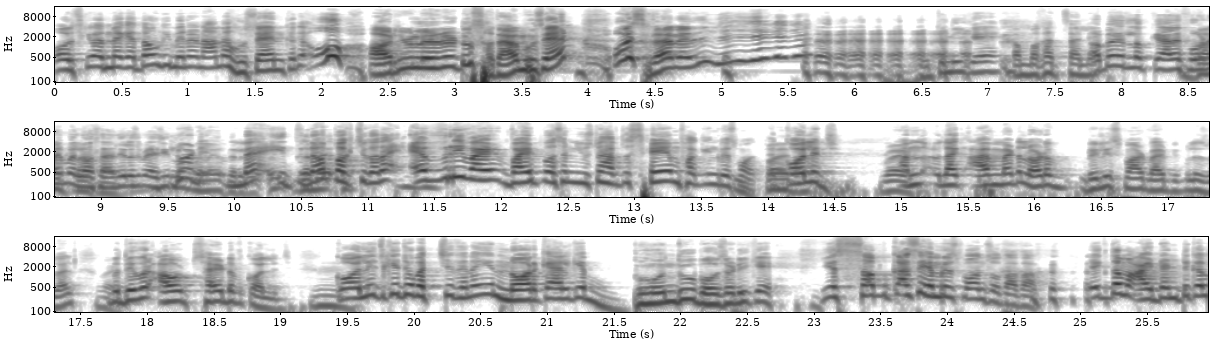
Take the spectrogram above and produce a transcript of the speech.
और उसके बाद मैं कहता हूँ कि मेरा नाम है हुसैन। कहते ओ are you related to Saddam Hussein oh Saddam इतनी के कम वक्त साले। अबे लोग कैलिफ़ोर्निया में लॉस एंजेलिस में ऐसी लोग मैं इतना पक चुका था। Every white person use to have the same fucking response college Right. I'm like I've met a lot of really smart white people as well, right. but they were outside of college. Hmm. College के जो बच्चे थे ना ये नॉरकैल के भोंदू भोसड़ी के ये सबका सेम रिस्पॉन्स होता था एकदम आइडेंटिकल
